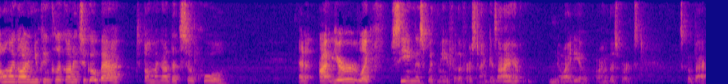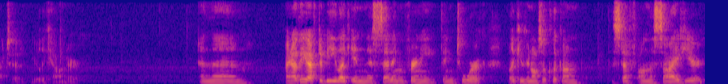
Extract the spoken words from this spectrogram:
Oh my god, and you can click on it to go back. Oh my god, that's so cool. And I, you're like seeing this with me for the first time because I have no idea how this works. Let's go back to yearly calendar. And then I know that you have to be like in this setting for anything to work, but like you can also click on the stuff on the side here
